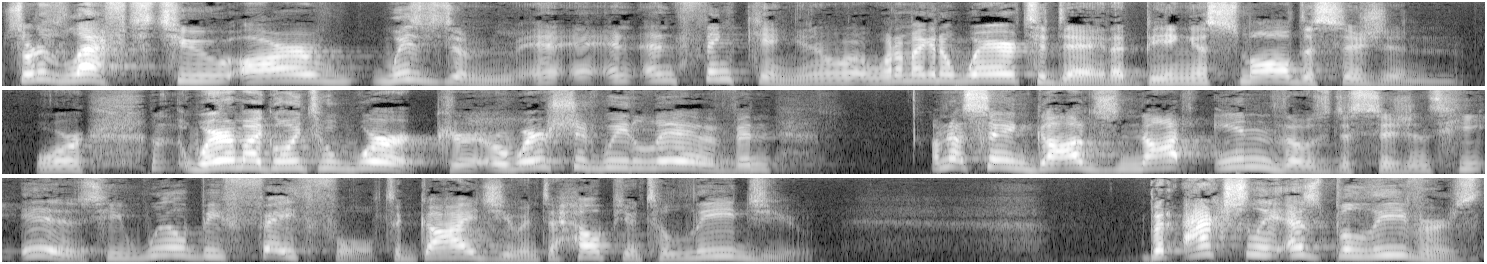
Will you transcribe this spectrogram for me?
sort of left to our wisdom and, and, and thinking. You know, what am I going to wear today? That being a small decision. Or where am I going to work? Or, or where should we live? And I'm not saying God's not in those decisions. He is. He will be faithful to guide you and to help you and to lead you. But actually, as believers,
